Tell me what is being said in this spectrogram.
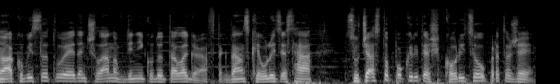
No a ako vysvetľuje jeden článok v denníku The Telegraph, tak dánske ulice sa sú často pokryté škoricou, pretože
